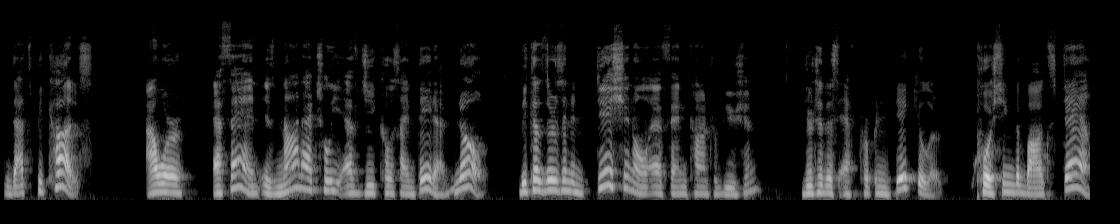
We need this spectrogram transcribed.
That's because our Fn is not actually Fg cosine theta. No, because there's an additional Fn contribution due to this F perpendicular pushing the box down,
